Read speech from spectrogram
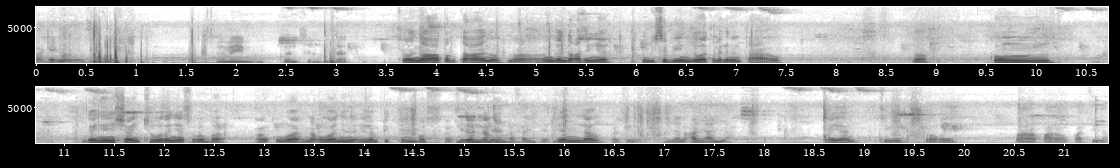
Ah, may consent that. So nakakapagtaka no, na ang ganda kasi niya. Ibig sabihin gawa talaga ng tao. No? Kung ganyan siya ang tsura niya sa baba, ang kuha, nakuha niyo ng ilang pick yan, boss? Diyan lang. Yan lang. Yan alala. Ayan, sige, okay. Para paraw pasila.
